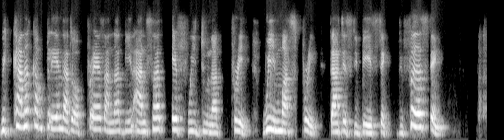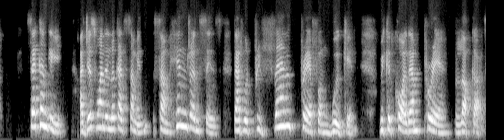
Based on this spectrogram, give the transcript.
We cannot complain that our prayers are not being answered if we do not pray. We must pray. That is the basic, the first thing. Secondly, I just want to look at some, some hindrances that would prevent prayer from working. We could call them prayer blockers.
